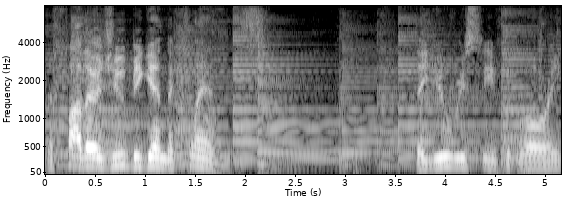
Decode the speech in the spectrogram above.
that, Father, as you begin to cleanse, that you receive the glory,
